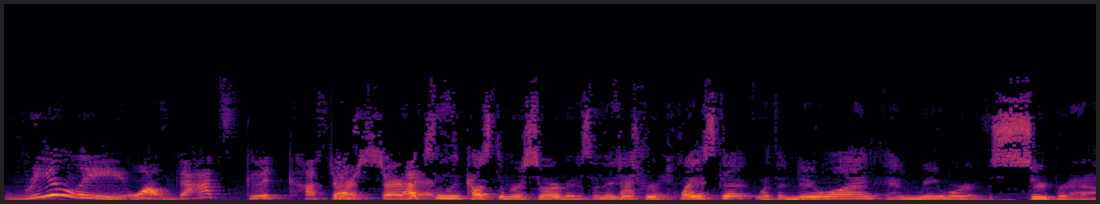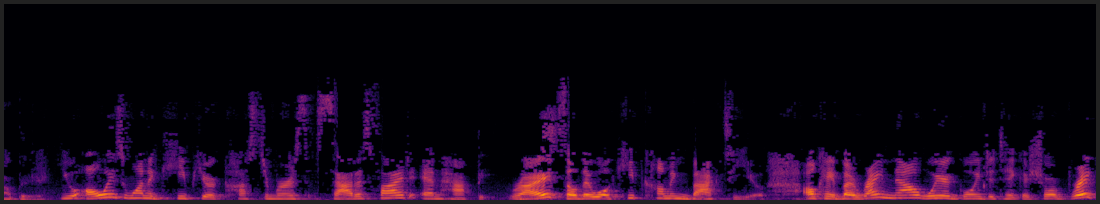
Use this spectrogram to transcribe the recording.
Really? Wow, that's good customer That's service. Excellent customer service. And they just Exactly. replaced it with a new one, and we were super happy. You always want to keep your customers satisfied and happy, right? So they will keep coming back to you. Okay, but right now we're going to take a short break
